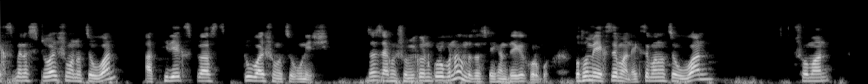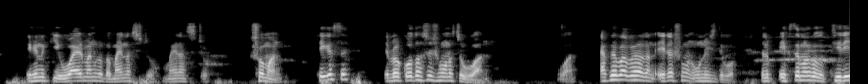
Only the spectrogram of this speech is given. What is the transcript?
এক্স মাইনাস টু ওয়াই সমান হচ্ছে ওয়ান আর three x plus two y সমান হচ্ছে উনিশ। জাস্ট এখন সমীকরণ করব না, আমরা জাস্ট এখান থেকে করব। প্রথমে এক্সের মান এক্স মান হচ্ছে ওয়ান সমান, এখানে কি ওয়াই এর মান কত? মাইনাস টু মাইনাস টু সমান, ঠিক আছে? এবার কত আছে সমান হচ্ছে ওয়ান ওয়ান একইভাবে এখন এটা সমান উনিশ দেবো। তাহলে এক্সের মান কত? থ্রি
